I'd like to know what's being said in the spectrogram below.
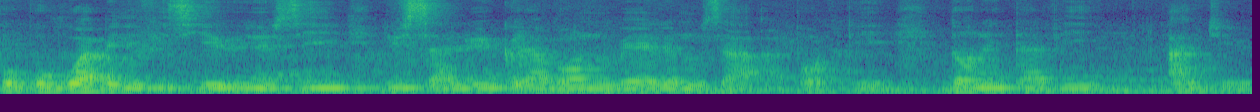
pour pouvoir bénéficier aussi du salut que la bonne nouvelle nous a apporté. Donne ta vie à Dieu.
